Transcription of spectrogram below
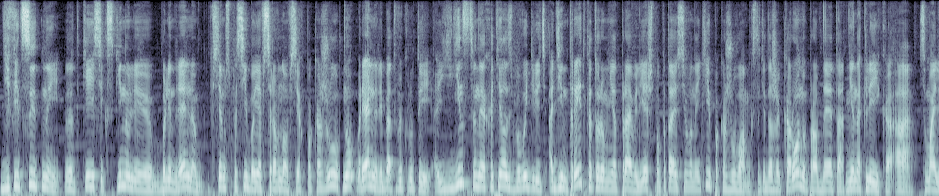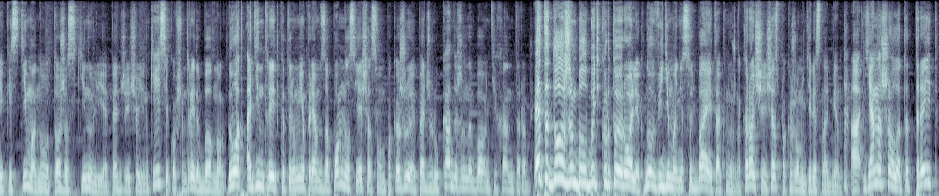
дефицитный этот кейсик скинули. Блин, реально, всем спасибо, я все равно всех покажу. Ну, реально, ребят, вы крутые. Единственное, хотелось бы выделить один трейд, который мне отправили. Я сейчас попытаюсь его найти и покажу вам. Кстати, даже корону, правда, это не наклейка, а смайлик из стима, но тоже скинули. И опять же, еще один кейсик. В общем, трейдов было много. Ну вот, один трейд, который мне прям запомнился, я сейчас вам покажу. И опять же, рука даже на Bounty Hunter а. Это должен был быть крутой ролик. Ну, видимо, не судьба, и так нужно. Короче, сейчас покажу вам интересный обмен. А, я нашел этот трейд,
